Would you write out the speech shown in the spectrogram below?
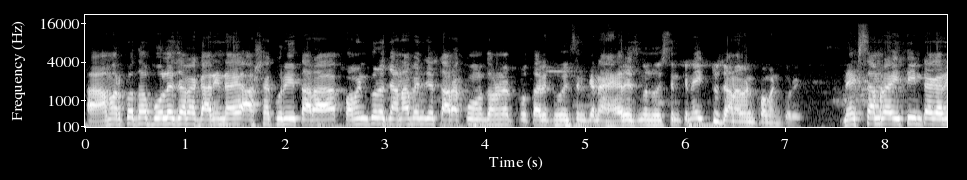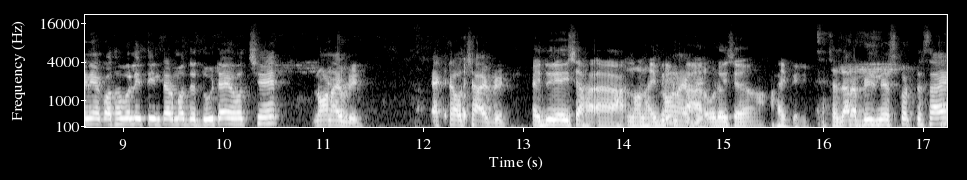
আমার কথা বলে যারা গাড়ি নেয়, আশা করি তারা কমেন্ট করে জানাবেন যে তারা কোনো ধরনের প্রতারিত হয়েছেন কিনা হ্যারেজমেন্ট হয়েছেন কিনা, একটু জানাবেন কমেন্ট করে। নেক্সট আমরা এই তিনটা গাড়ি নিয়ে কথা বলি। তিনটার মধ্যে দুইটাই হচ্ছে নন হাইব্রিড একটা হচ্ছে হাইব্রিড এই দুইটা হচ্ছে নন হাইব্রিড আর ওটা হচ্ছে হাইব্রিড আচ্ছা যারা বিজনেস করতে চায়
